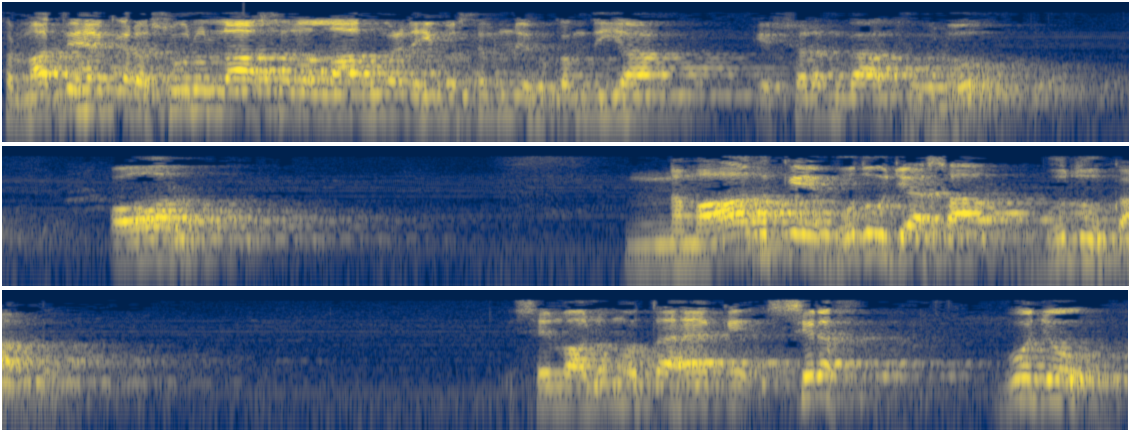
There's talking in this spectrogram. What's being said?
فرماتے ہیں کہ رسول اللہ صلی اللہ علیہ وسلم نے حکم دیا کہ شرمگاہ دھو لو اور نماز کے بدو جیسا بدو کر لو۔ اس سے معلوم ہوتا ہے کہ صرف وہ جو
